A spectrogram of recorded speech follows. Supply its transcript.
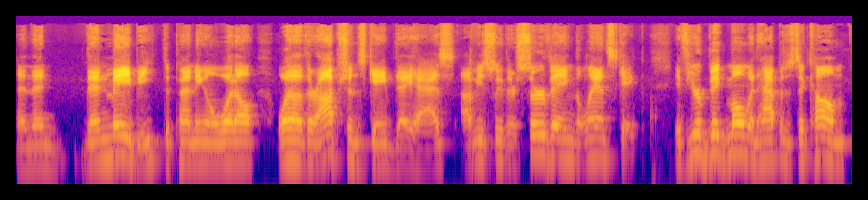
And then then maybe, depending on what else, what other options game day has. Obviously, they're surveying the landscape. If your big moment happens to come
